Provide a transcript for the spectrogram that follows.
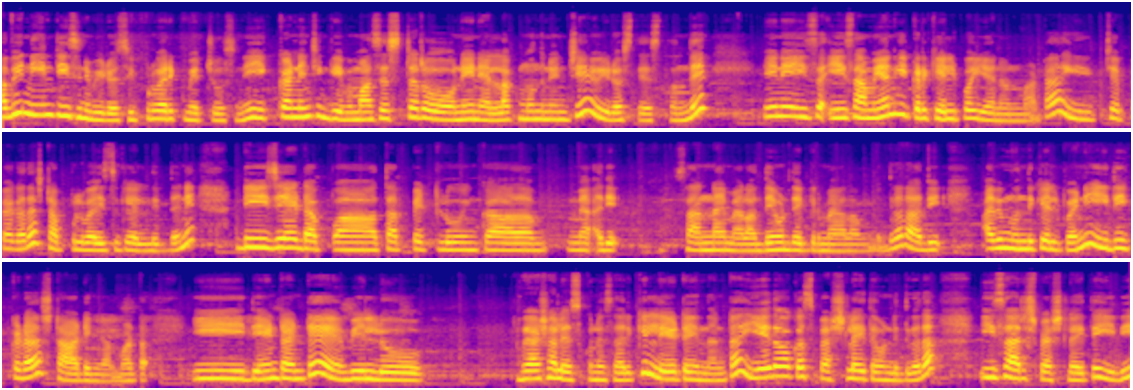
అవి నేను తీసిన వీడియోస్ ఇప్పటి వరకు మీరు చూసినాయి ఇక్కడ నుంచి మా సిస్టర్ నేను వెళ్ళక ముందు నుంచి వీడియోస్ తీస్తుంది. నేను ఈ ఈ సమయానికి ఇక్కడికి వెళ్ళిపోయాను అనమాట ఈ చెప్పా కదా స్టప్పులు వయసుకి వెళ్ళిద్దని. డీజే డప్ తప్పెట్లు ఇంకా అది సన్నాయి మేళ దేవుడి దగ్గర మేళ ఉంటుంది కదా అది అవి ముందుకు వెళ్ళిపోయినాయి. ఇది ఇక్కడ స్టార్టింగ్ అనమాట ఈ ఇదేంటంటే వీళ్ళు వేషాలు వేసుకునేసరికి లేట్ అయిందంట. ఏదో ఒక స్పెషల్ అయితే ఉండిద్ది కదా ఈసారి స్పెషల్ అయితే ఇది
